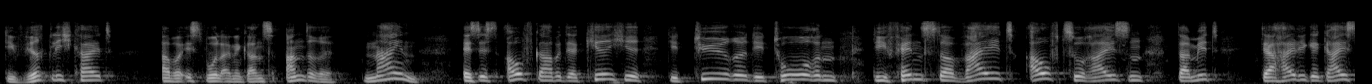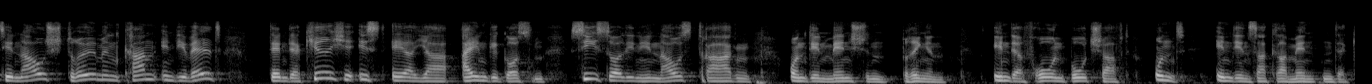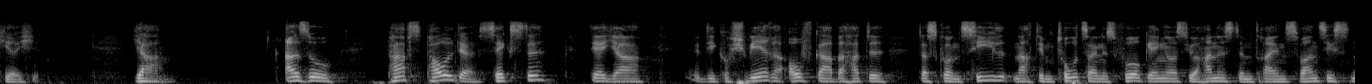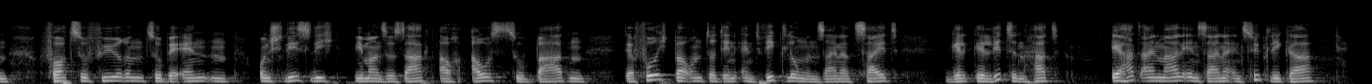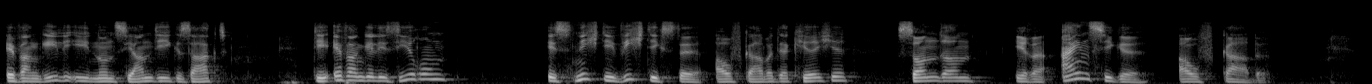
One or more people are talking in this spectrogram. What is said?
Die Wirklichkeit aber ist wohl eine ganz andere. Nein, es ist Aufgabe der Kirche, die Türe, die Toren, die Fenster weit aufzureißen, damit der Heilige Geist hinausströmen kann in die Welt, denn der Kirche ist er ja eingegossen. Sie soll ihn hinaustragen und den Menschen bringen in der frohen Botschaft und in den Sakramenten der Kirche. Ja, also Papst Paul VI., der ja die schwere Aufgabe hatte, das Konzil nach dem Tod seines Vorgängers Johannes dem 23. fortzuführen, zu beenden und schließlich, wie man so sagt, auch auszubaden, der furchtbar unter den Entwicklungen seiner Zeit gelitten hat. Er hat einmal in seiner Enzyklika Evangelii Nunciandi gesagt, die Evangelisierung ist nicht die wichtigste Aufgabe der Kirche, sondern ihre einzige Aufgabe.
